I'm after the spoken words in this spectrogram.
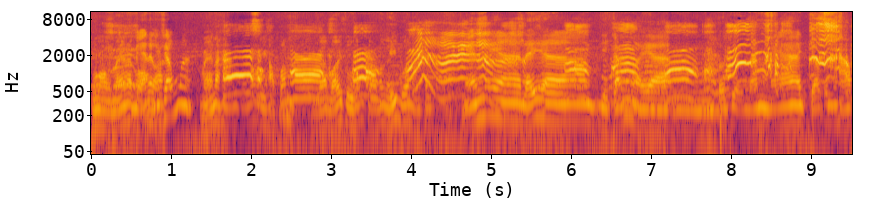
Hồi mẹ nó mẹ nó còn sống á. Mẹ nó ham đi học lắm. Dạ bởi tôi không cho nó nghỉ bữa nào. Mẹ nó ờ, để ờ, về chồng rồi tổ trường năm mẹ cho con đi học.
